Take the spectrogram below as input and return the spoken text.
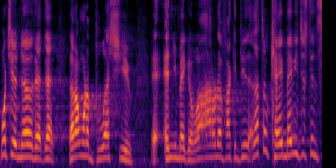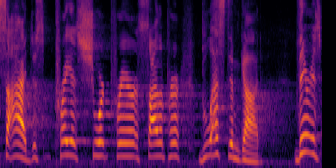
want you to know that, that, that I want to bless you. And you may go, well, I don't know if I could do that. That's okay. Maybe just inside, just pray a short prayer, a silent prayer. Bless them, God. There is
